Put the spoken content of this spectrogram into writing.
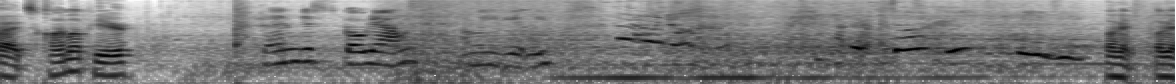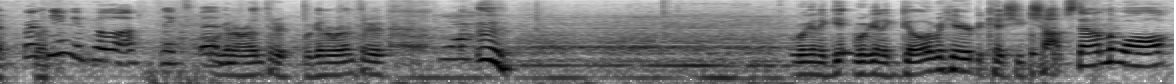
All right, so climb up here. Then just go down immediately. So creepy. Okay, okay. Bro, let- can you give me a pillow off Nick's bed? We're gonna run through. We're gonna run through. Yeah. Mm. We're gonna get. We're gonna go over here because she chops down the wall.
